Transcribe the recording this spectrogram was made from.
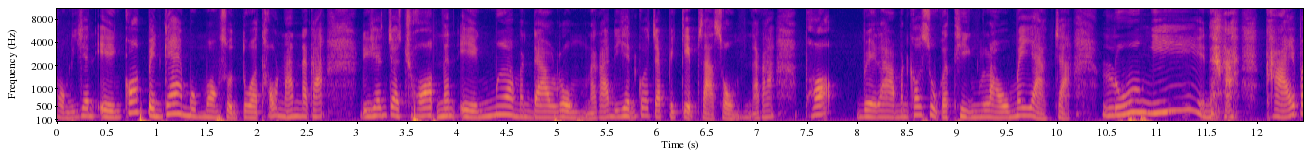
ของดิฉันเองก็เป็นแค่มุมมองส่วนตัวเท่านั้นนะคะ ดิฉันจะชอบนั่นเองเมื่อมันดาวลงนะคะ ดิฉันก็จะไปเก็บสะสมนะคะ เพราะ เวลามันเข้าสู่กระทิงเราไม่อยากจะรู้งี้นะขายไป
